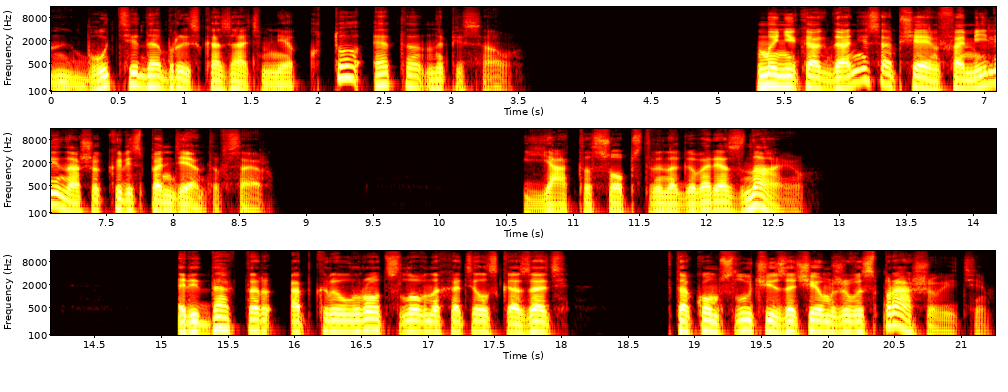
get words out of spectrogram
«Будьте добры сказать мне, кто это написал?» Мы никогда не сообщаем фамилии наших корреспондентов, сэр. Я-то, собственно говоря, знаю. Редактор открыл рот, словно хотел сказать, «В таком случае зачем же вы спрашиваете?»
